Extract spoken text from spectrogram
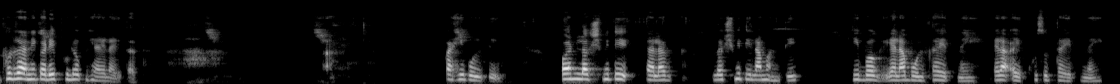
फुलराणीकडे फुलं घ्यायला येतात. काही बोलते. पण लक्ष्मी ती त्याला लक्ष्मी तिला म्हणते की बघ याला बोलता येत नाही. याला ऐकू सुद्धा येत नाही.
